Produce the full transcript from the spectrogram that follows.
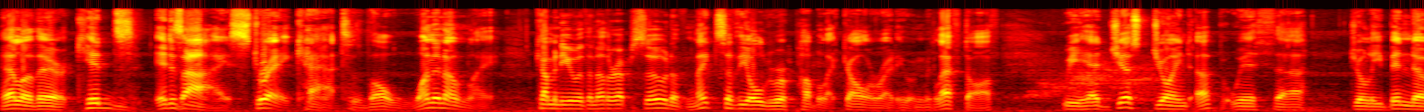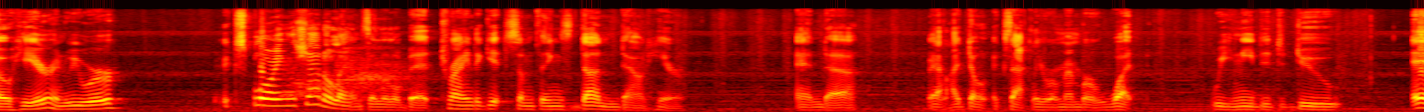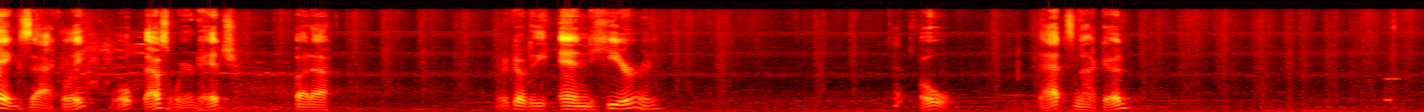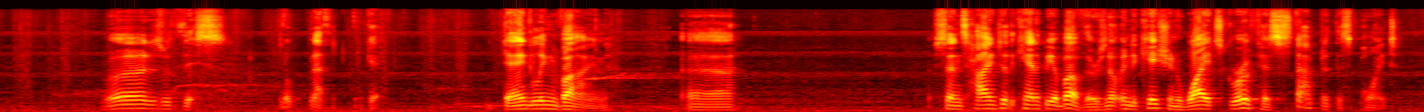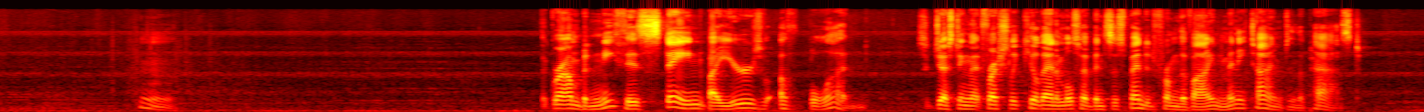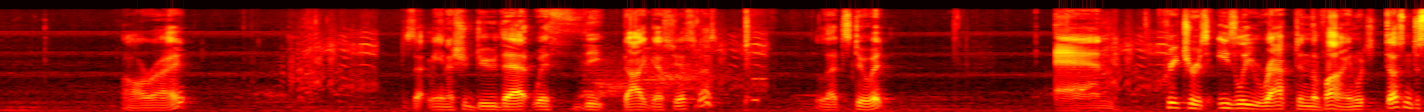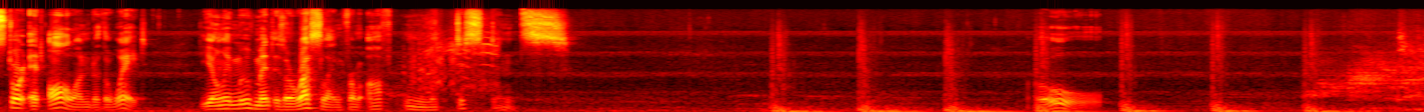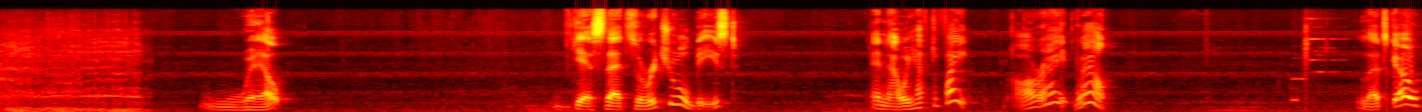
Hello there, kids. It is I, Stray Cat, the one and only, coming to you with another episode of Knights of the Old Republic. Alrighty, when we left off, we had just joined up with uh, Jolee Bindo here, and we were exploring the Shadowlands a little bit, trying to get some things done down here. And, uh, well, I don't exactly remember what we needed to do exactly. Oh, that was a weird hitch. But, uh, I'm going to go to the end here and... Oh, that's not good. What is with this? Nope, nothing. Okay. Dangling vine. Uh, ascends high into the canopy above. There is no indication why its growth has stopped at this point. Hmm. The ground beneath is stained by years of blood, suggesting that freshly killed animals have been suspended from the vine many times in the past. Alright. Does that mean I should do that with the... I guess yes it does. Let's do it. And creature is easily wrapped in the vine, which doesn't distort at all under the weight. The only movement is a rustling from off in the distance. Oh. Well. Guess that's a ritual beast. And now we have to fight. Alright, well. Let's go.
